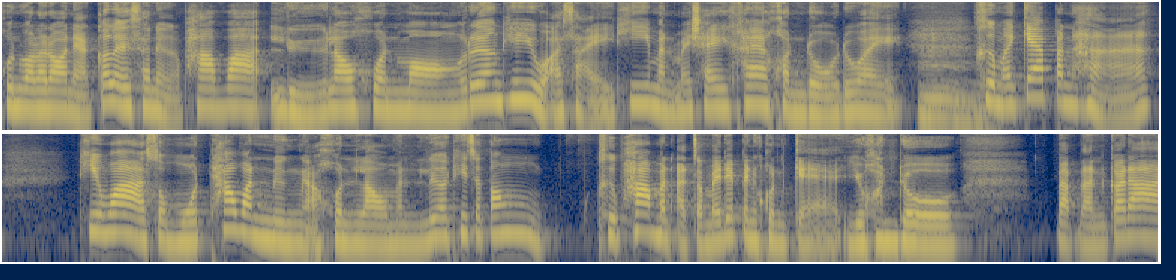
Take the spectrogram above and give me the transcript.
คุณวรดรเนี่ยก็เลยเสนอภาพว่า หรือเราควรมองเรื่องที่อยู่อาศัยที่มันไม่ใช่แค่คอนโดด้วยอืมคือมาแก้ปัญหา ที่ว่าสมมุติถ้าวันหนึ่งน่ะคนเรามันเลือกที่จะต้องคือภาพมันอาจจะไม่ได้เป็นคนแก่อยู่คอนโด แบบนั้นก็ได้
